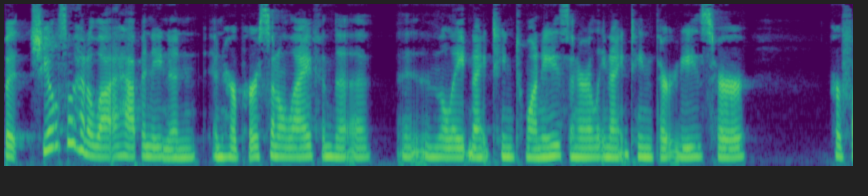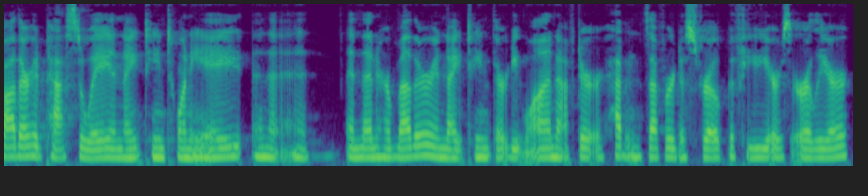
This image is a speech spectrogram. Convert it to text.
But she also had a lot happening in in her personal life in the in the late 1920s and early 1930s. Her her father had passed away in 1928, and and, then her mother in 1931 after having suffered a stroke a few years earlier.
